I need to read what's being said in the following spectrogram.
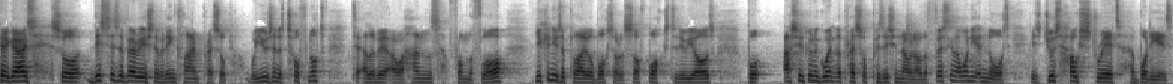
Okay guys, so this is a variation of an incline press up. We're using a tough nut to elevate our hands from the floor. You can use a plyo box or a soft box to do yours, but Ashley's going to go into the press up position now. Now the first thing I want you to note is just how straight her body is.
